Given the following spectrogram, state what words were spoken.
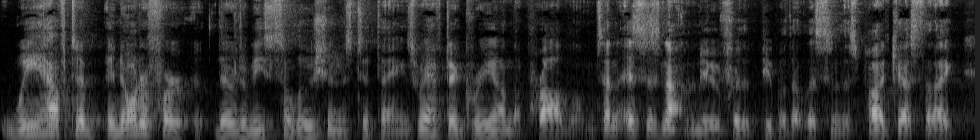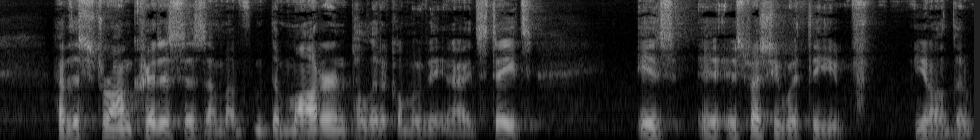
we have to in order for there to be solutions to things we have to agree on the problems and this is not new for the people that listen to this podcast that i have this strong criticism of the modern political movement in the united states is especially with the you know the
